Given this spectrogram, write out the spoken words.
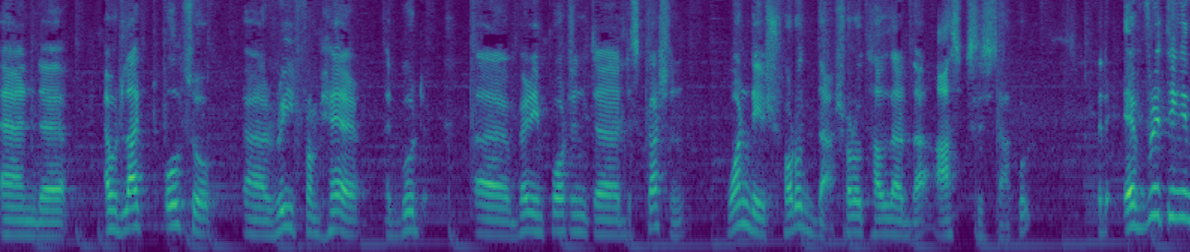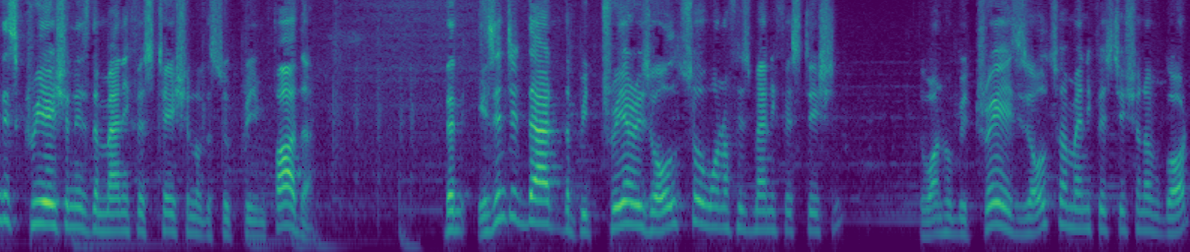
and uh, i would like to also uh, read from here a good uh, very important discussion one day Sharad Haldarda asks his Thakur, that everything in this creation is the manifestation of the Supreme Father, then isn't it that the betrayer is also one of his manifestation? The one who betrays is also a manifestation of God?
